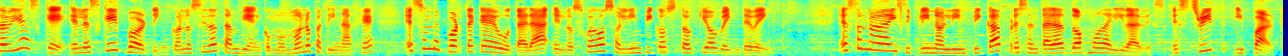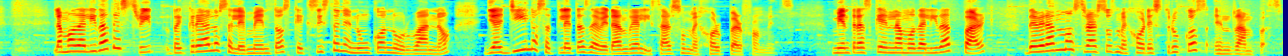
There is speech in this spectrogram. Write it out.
¿Sabías que el skateboarding, conocido también como monopatinaje, es un deporte que debutará en los Juegos Olímpicos Tokio 2020? Esta nueva disciplina olímpica presentará dos modalidades, street y park. La modalidad de street recrea los elementos que existen en un conurbano y allí los atletas deberán realizar su mejor performance, mientras que en la modalidad park deberán mostrar sus mejores trucos en rampas.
